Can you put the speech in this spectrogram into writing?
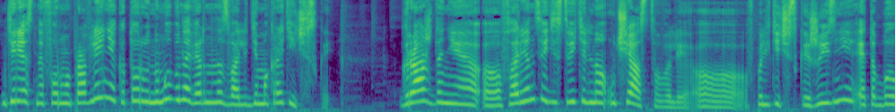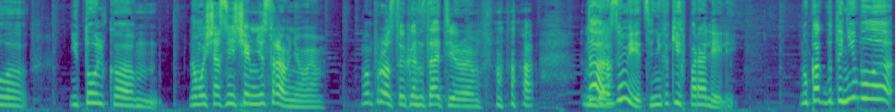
интересная форма правления, которую ну, мы бы, наверное, назвали демократической. Граждане э, Флоренции действительно участвовали э, в политической жизни. Это было не только Но мы сейчас ничем не сравниваем. Мы просто констатируем. Да, разумеется, никаких параллелей. Но как бы то ни было,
